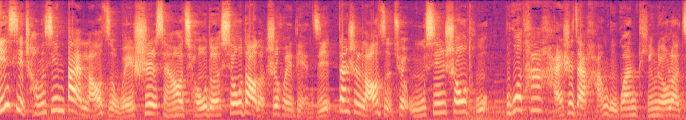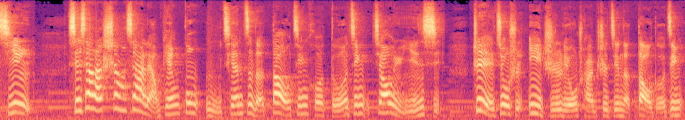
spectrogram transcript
尹喜诚心拜老子为师，想要求得修道的智慧典籍，但是老子却无心收徒。不过他还是在函谷关停留了七日，写下了上下两篇共五千字的《道经》和《德经》，交予尹喜。这也就是一直流传至今的《道德经》。《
